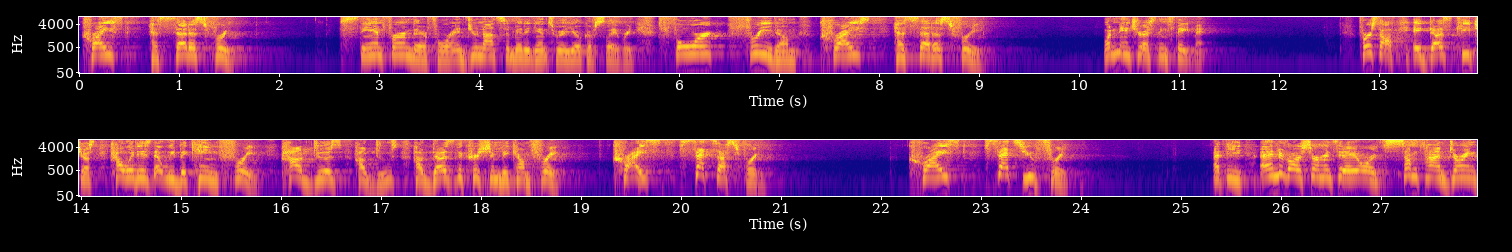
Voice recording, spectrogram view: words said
Christ has set us free. Stand firm, therefore, and do not submit again to a yoke of slavery. For freedom, Christ has set us free. What an interesting statement. First off, it does teach us how it is that we became free. How does, how does, how does the Christian become free? Christ sets us free. Christ sets you free. At the end of our sermon today, or sometime during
